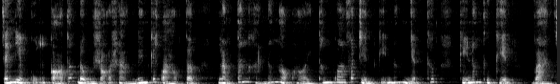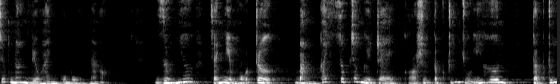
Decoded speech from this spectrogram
Chánh niệm cũng có tác động rõ ràng lên kết quả học tập, làm tăng khả năng học hỏi thông qua phát triển kỹ năng nhận thức, kỹ năng thực hiện và chức năng điều hành của bộ não. Dường như chánh niệm hỗ trợ bằng cách giúp cho người trẻ có sự tập trung chú ý hơn, tập trung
